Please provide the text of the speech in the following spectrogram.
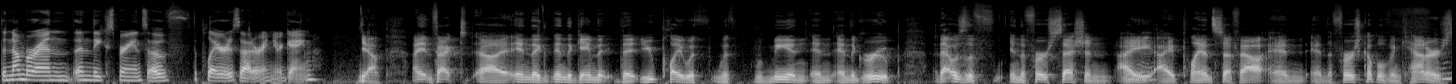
the number and and the experience of the players that are in your game. Yeah, I, in fact, uh, in the in the game that, that you play with, with, with me and, and, and the group, that was the f- in the first session. I, I planned stuff out, and, and the first couple of encounters,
